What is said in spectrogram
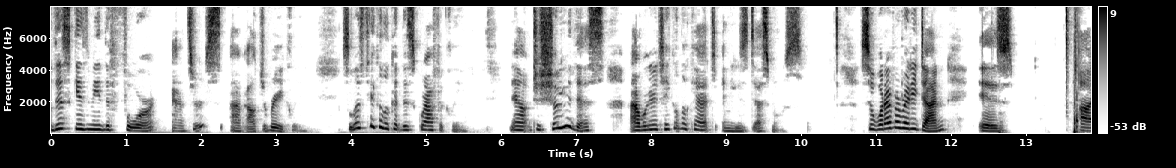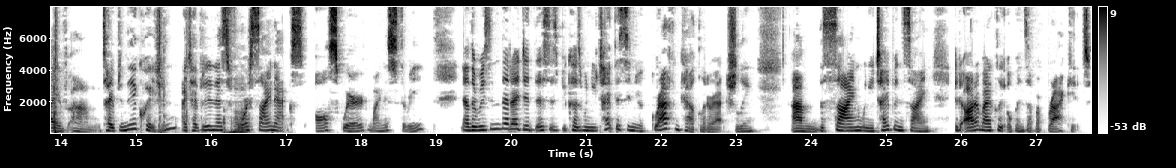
this gives me the four answers um, algebraically. So let's take a look at this graphically. Now, to show you this, uh, we're going to take a look at and use Desmos. So what I've already done is I've um, typed in the equation. I typed it in as 4 uh-huh. sine x all squared minus 3. Now, the reason that I did this is because when you type this in your graphing calculator, actually, um, the sine, when you type in sine, it automatically opens up a bracket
